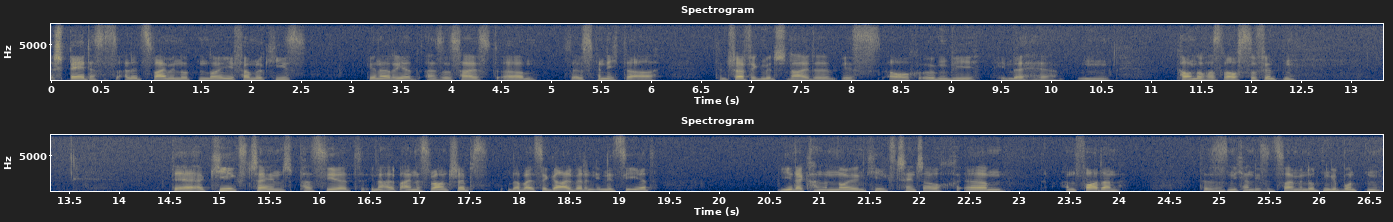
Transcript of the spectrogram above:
spätestens alle zwei Minuten neue Ephemeral Keys generiert. Also das heißt, ähm, selbst wenn ich da den Traffic mitschneide, ist auch irgendwie hinterher mh, hm, kaum noch was rauszufinden. Der Key Exchange passiert innerhalb eines Roundtrips und dabei ist egal, wer den initiiert. Jeder kann einen neuen Key Exchange auch ähm, anfordern. Das ist nicht an diese zwei Minuten gebunden.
